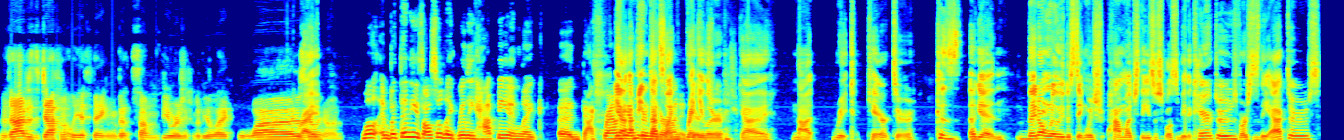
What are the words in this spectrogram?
that is definitely a thing that some viewers are going to be like, "What is Right. going on?" Well, and, but then he's also like really happy and like a background. yeah, I mean that's later on. like regular guy, not Rick character. Because again, they don't really distinguish how much these are supposed to be the characters versus the actors.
